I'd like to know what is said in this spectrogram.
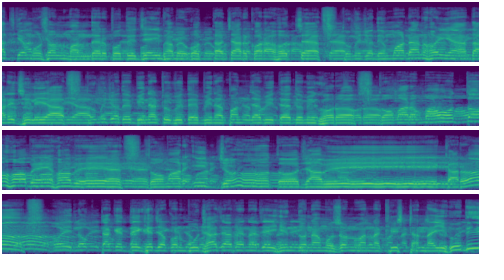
আজকে মুসলমানদের প্রতি যেইভাবে অত্যাচার করা হচ্ছে তুমি যদি মডার্ন হইয়া দাড়ি ছিলিয়া তুমি যদি বিনা টুপিতে বিনা পাঞ্জাবিতে তুমি ঘোরো তোমার মত তো হবে হবে তোমার ইজ্জত যাবে। কারণ ওই লোকটাকে দেখে যখন বোঝা যাবে না যে হিন্দু না মুসলমান না খ্রিস্টান না ইহুদি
